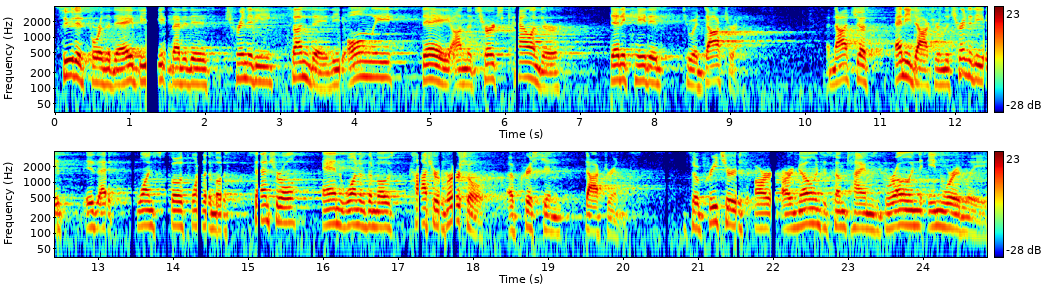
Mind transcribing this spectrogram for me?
suited for the day, being that it is Trinity Sunday, the only day on the church calendar dedicated to a doctrine. And not just any doctrine. The Trinity is, is at once both one of the most central and one of the most controversial of Christian doctrines. So preachers are, are known to sometimes groan inwardly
